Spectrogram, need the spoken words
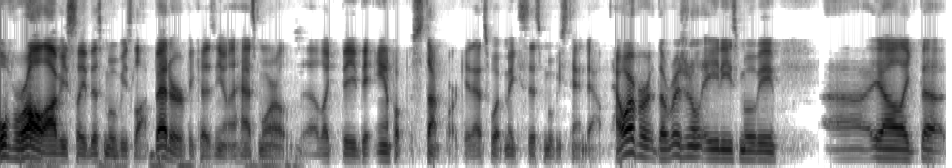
overall, obviously, this movie's a lot better because you know it has more uh, like they, they amp up the stunt work, and that's what makes this movie stand out. However, the original '80s movie, uh, you know, like the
